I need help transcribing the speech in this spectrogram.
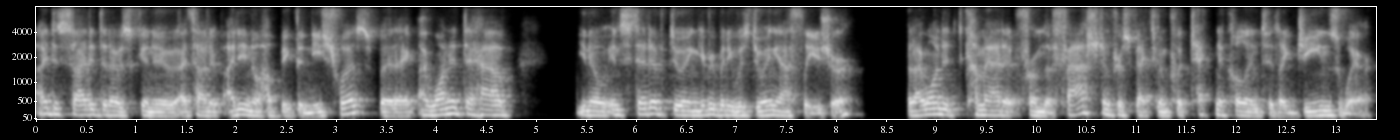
I decided that I was going to. I thought it, I didn't know how big the niche was, but I, I wanted to have, you know, instead of doing everybody was doing athleisure, but I wanted to come at it from the fashion perspective and put technical into like jeans wear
